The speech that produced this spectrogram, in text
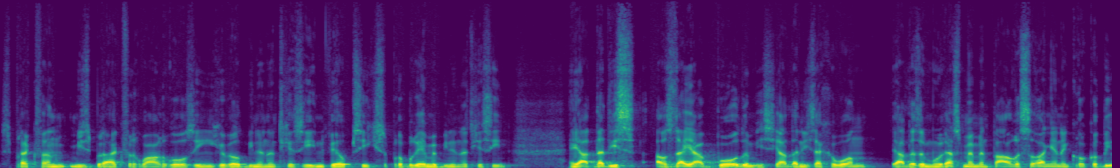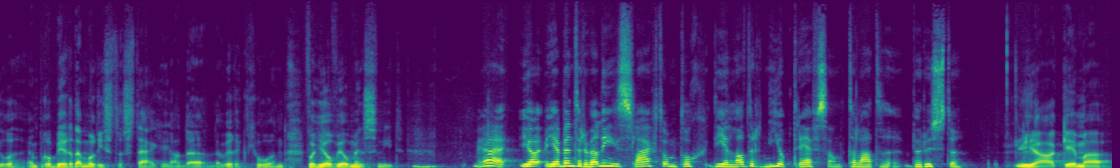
sprak van misbruik, verwaarlozing, geweld binnen het gezin, veel psychische problemen binnen het gezin. En ja, dat is, als dat jouw bodem is, ja, dan is dat gewoon ja, dat is een moeras met mentale slangen en krokodillen. En probeer dat maar eens te stijgen. Ja, dat, dat werkt gewoon voor heel veel mensen niet. Ja, jij bent er wel in geslaagd om toch die ladder niet op drijfstand te laten berusten. Ja, oké, maar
